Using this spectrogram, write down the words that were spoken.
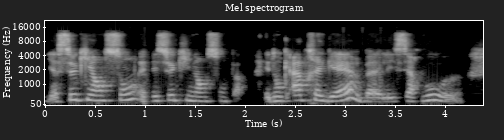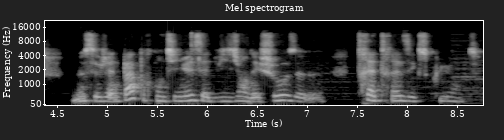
il y a ceux qui en sont et ceux qui n'en sont pas. Et donc, après-guerre, bah, les cerveaux euh, ne se gênent pas pour continuer cette vision des choses euh, très, très excluante.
